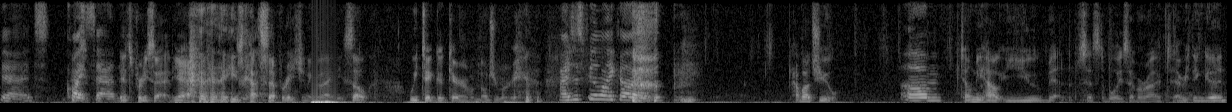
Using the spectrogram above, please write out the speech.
Yeah, it's quite It's- sad. It's pretty sad. Yeah, he's got separation anxiety, so we take good care of him. Don't you worry. I just feel like, uh, How about you? Um, Tell me how you've been since the boys have arrived. Everything good?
